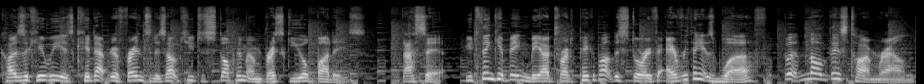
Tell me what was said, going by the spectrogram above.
Kaiser Kiwi has kidnapped your friends and it's up to you to stop him and rescue your buddies. That's it. You'd think it being me, I'd try to pick apart this story for everything it's worth, but not this time round.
